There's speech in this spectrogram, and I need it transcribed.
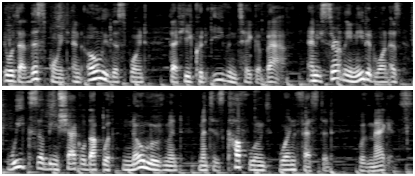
It was at this point, and only this point, that he could even take a bath. And he certainly needed one, as weeks of being shackled up with no movement meant his cuff wounds were infested with maggots.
